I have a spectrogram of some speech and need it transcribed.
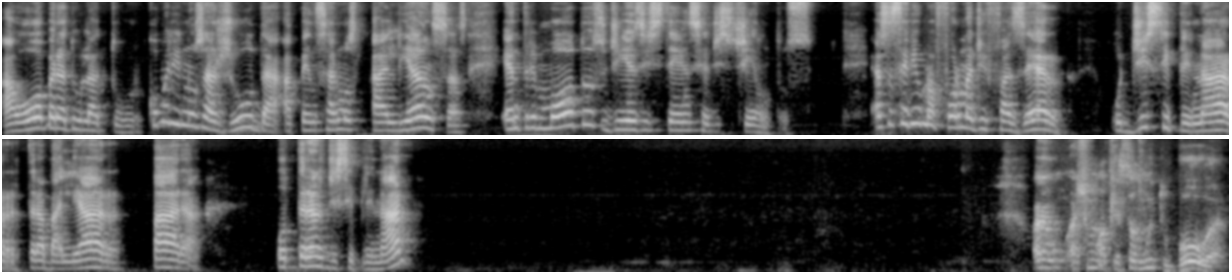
a obra do Latour, como ele nos ajuda a pensarmos alianças entre modos de existência distintos. Essa seria uma forma de fazer o disciplinar trabalhar para o transdisciplinar? Olha, eu acho uma questão muito boa,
